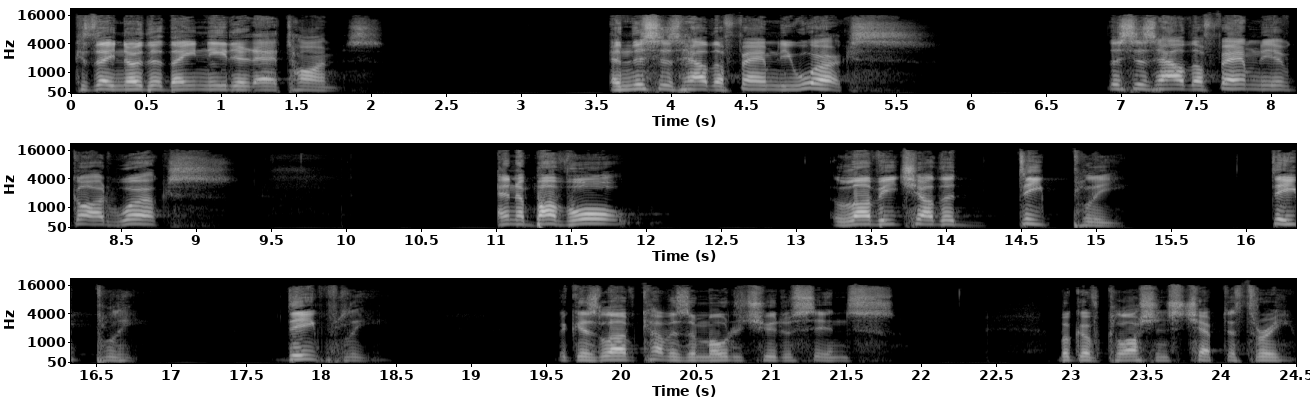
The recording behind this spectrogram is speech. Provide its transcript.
because they know that they need it at times. And this is how the family works. This is how the family of God works. And above all, love each other deeply, deeply, deeply. Because love covers a multitude of sins book of Colossians, chapter 3.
